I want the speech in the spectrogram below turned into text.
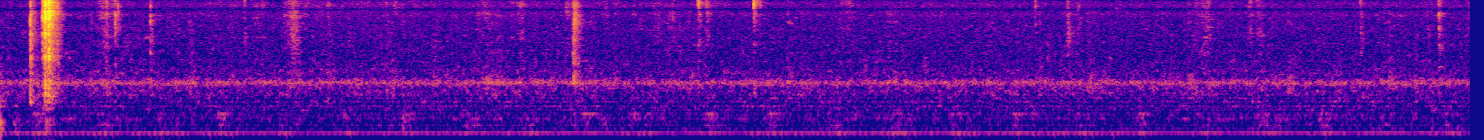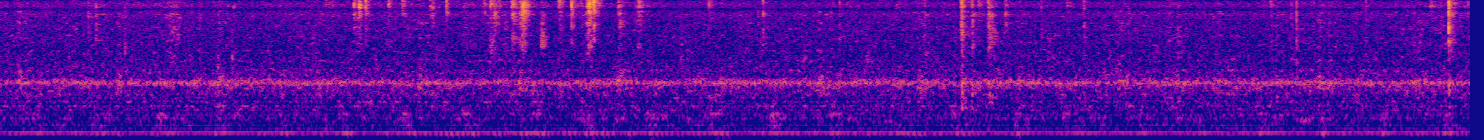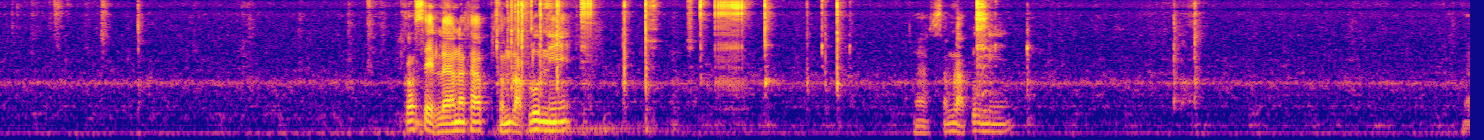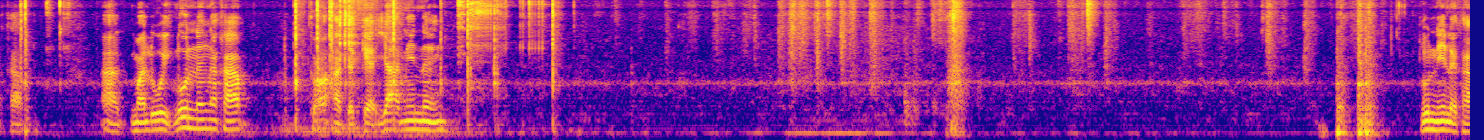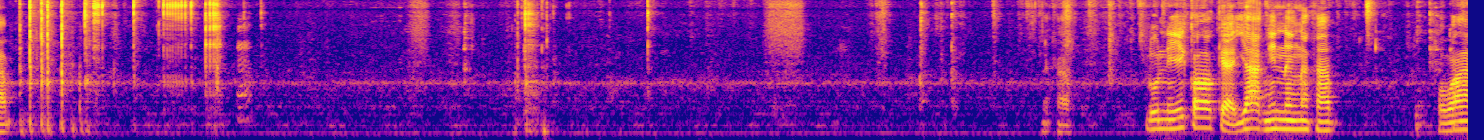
ก็เสร็จแล้วนะครับสำหรับรุ่นนี้นะสำหรับรุ่นนี้นะครับอะมาดูอีกรุ่นหนึงนะครับ ก็อาจจะแกะยากนิดนึงรุ่นนี้เลยครับ รุ่นนี้ก็แกะยากนิดนึงนะครับ เพราะว่า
